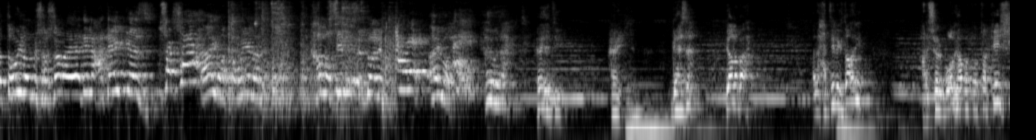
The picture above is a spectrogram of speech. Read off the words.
الطويلة المشرشرة هي دي اللي هتنجز. شرشرة أيوه الطويلة. خلصيني في الدنيا. أهي. أيوه. أهي. أيوه ده هي دي. هاي. جاهزة؟ يلا بقى. أنا هديلك ظهري علشان المواجهة ما توتركيش.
